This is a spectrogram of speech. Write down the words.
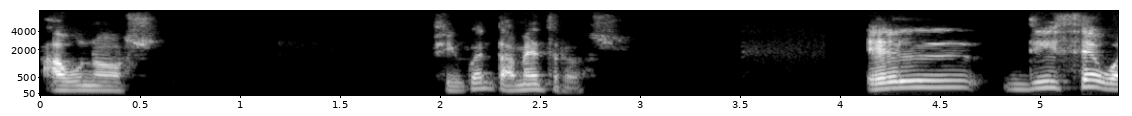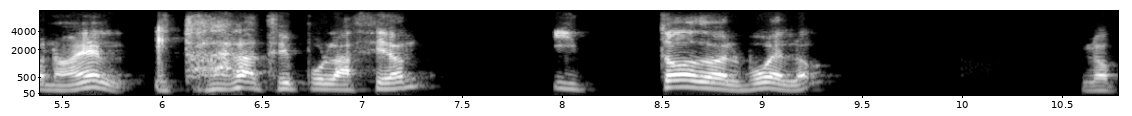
a unos 50 metros. Él dice, bueno, él y toda la tripulación y todo el vuelo lo,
